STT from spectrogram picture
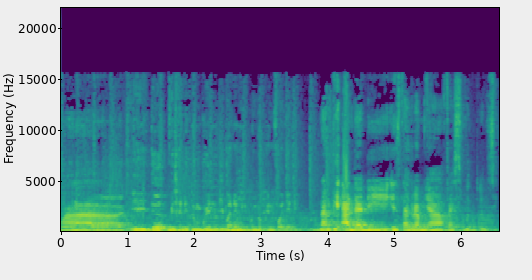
Wah, itu bisa ditungguin di mana nih untuk infonya nih? Nanti ada di Instagramnya Facebook Unsika.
